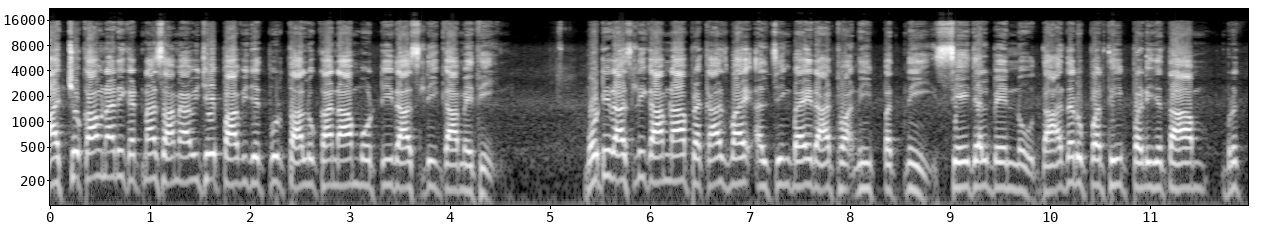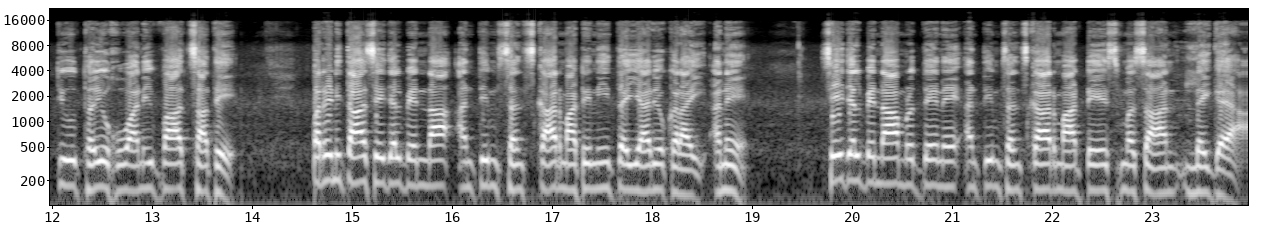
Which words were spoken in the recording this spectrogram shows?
આ ચોંકાવનારી ઘટના સામે આવી છે પાવીજેતપુર તાલુકાના મોટી રાસલી ગામેથી. મોટી રાસલી ગામના પ્રકાશભાઈ અલસિંગભાઈ રાઠવાની પત્ની સેજલબેનનું દાદર ઉપરથી પડી જતા મૃત્યુ થયું હોવાની વાત સાથે પરિણીતા સેજલબેનના અંતિમ સંસ્કાર માટેની તૈયારીઓ કરાઈ અને સેજલબેનના મૃતદેહને અંતિમ સંસ્કાર માટે સ્મશાન લઈ ગયા.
